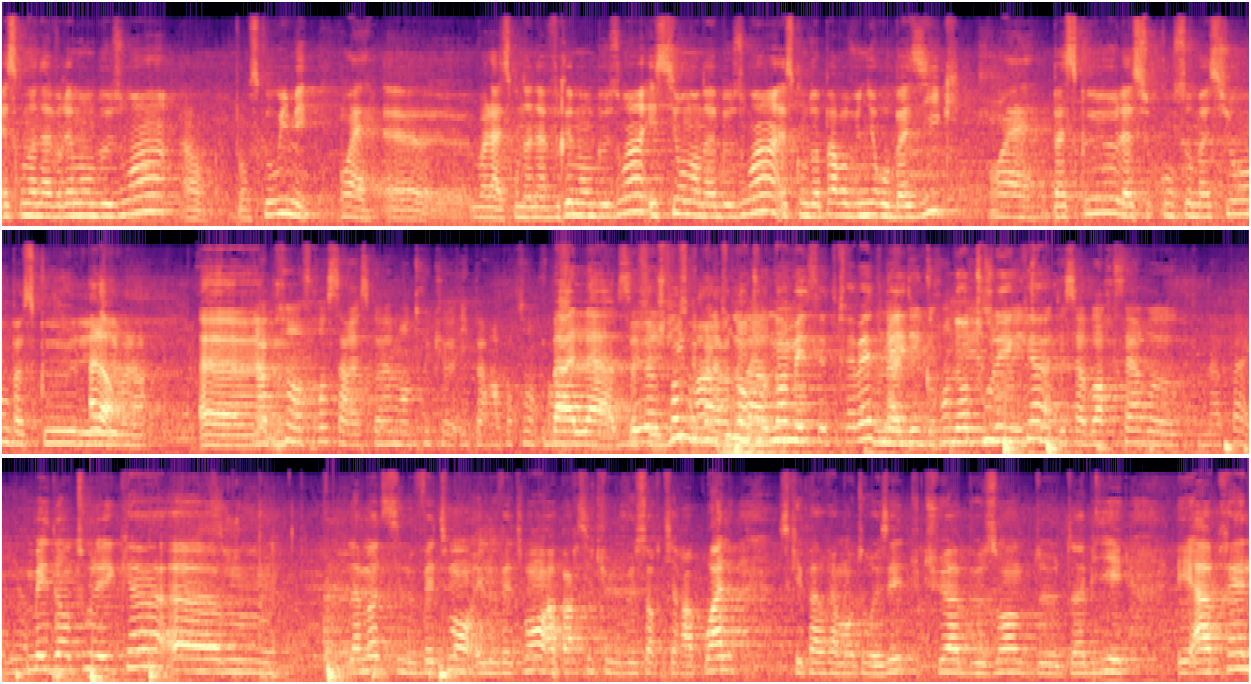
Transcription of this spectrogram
Est-ce qu'on en a vraiment besoin? Alors je pense que oui, mais Ouais, euh, voilà, est-ce qu'on en a vraiment besoin? Et si on en a besoin, est-ce qu'on ne doit pas revenir au basique? Ouais. parce que la surconsommation, parce que les Alors, voilà. Euh, Après, en France, ça reste quand même un truc euh, hyper important. Enfin, Bah là, Ça je pense vivre, que hein, partout dans tout- non mais c'est très bête, on mais a des grandes dans tous les cas, des savoir-faire euh, qu'on n'a pas ailleurs. mais dans tous les cas, euh, la mode c'est le vêtement et le vêtement, à part si tu veux sortir à poil, ce qui est pas vraiment autorisé, tu as besoin de t'habiller. Et après,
